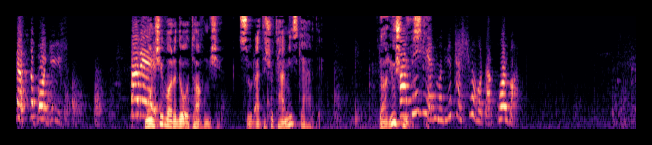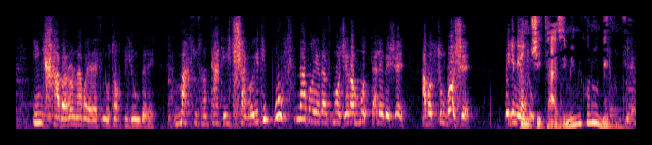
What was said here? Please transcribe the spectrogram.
دست پاگیر بله. منشی وارد اتاق میشه. صورتشو تمیز کرده. داریوش میسته هیئت مدیره تشریف آوردن. قربان. این خبرها نباید از این اتاق بیرون بره. مخصوصا تحت هیچ شرایطی بورس نباید از ماجرا مطلع بشه. حواستون باشه. منشی تعظیمی می‌کنه و بیرون میره.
